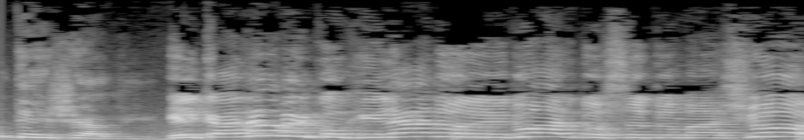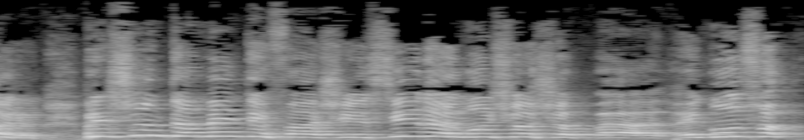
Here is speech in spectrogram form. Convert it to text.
un déjà vu. El cadáver congelado de Eduardo Sotomayor, presuntamente fallecido en un yo en un so-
